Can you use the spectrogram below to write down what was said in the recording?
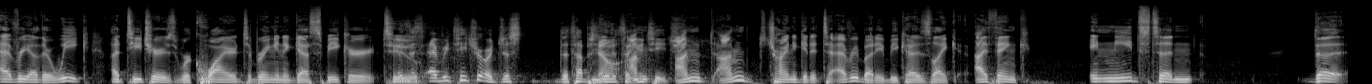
every other week a teacher is required to bring in a guest speaker to Is this every teacher or just the type of students that I'm, you teach? I'm I'm trying to get it to everybody because like I think it needs to the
